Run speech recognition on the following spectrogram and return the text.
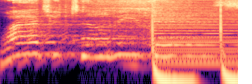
Why'd you tell me this?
